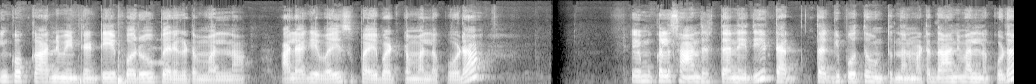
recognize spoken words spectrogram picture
ఇంకొక కారణం ఏంటంటే బరువు పెరగటం వలన అలాగే వయసు పైబడటం వల్ల కూడా ఎముకల సాంద్రత అనేది తగ్ తగ్గిపోతూ ఉంటుందన్నమాట. దాని వలన కూడా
